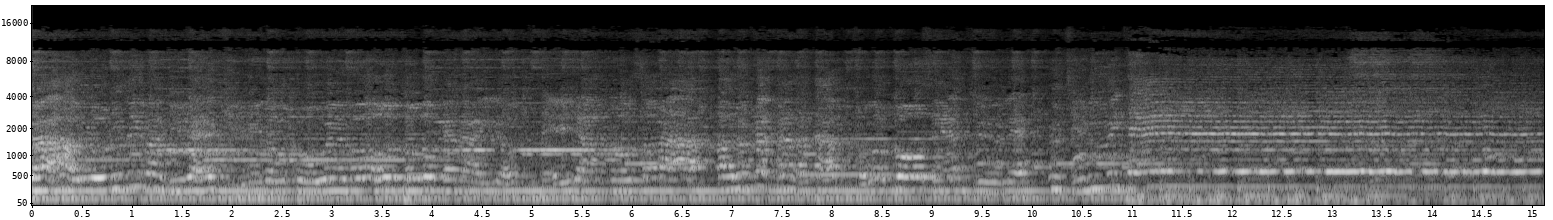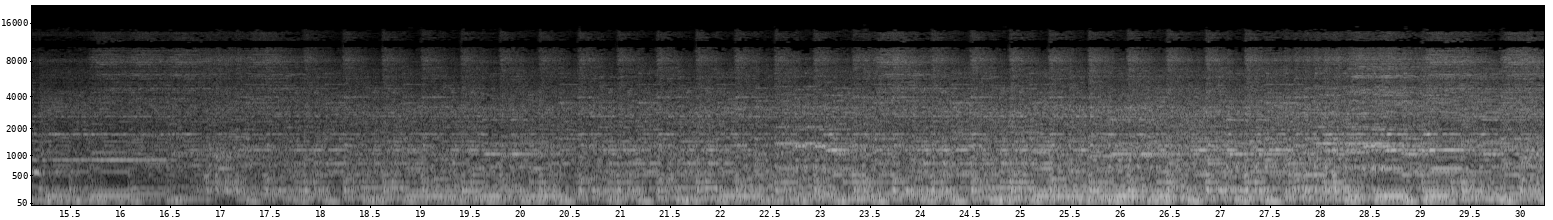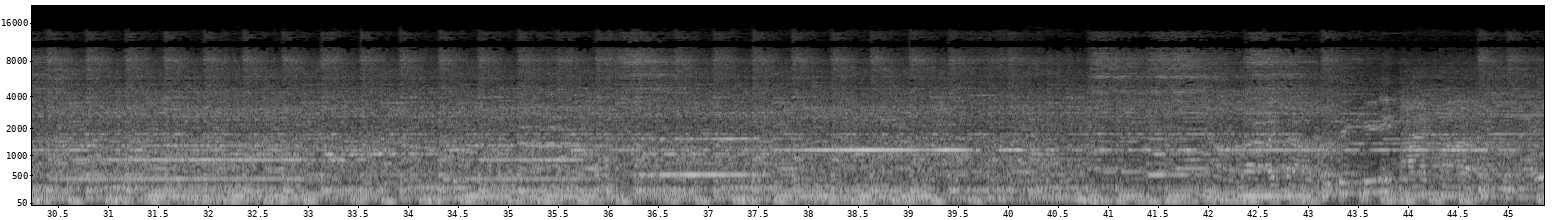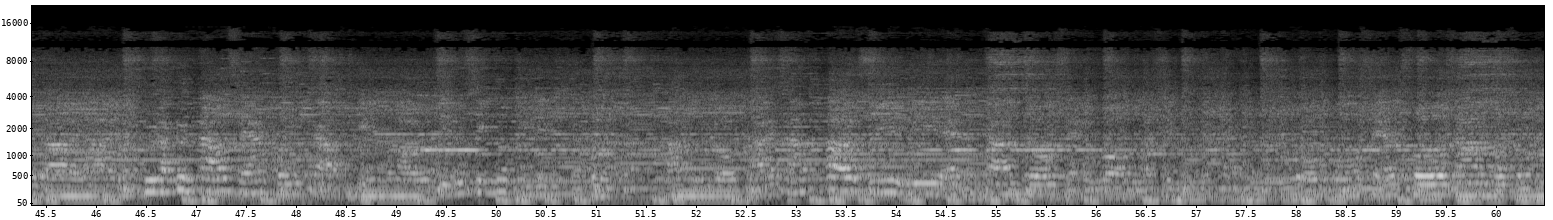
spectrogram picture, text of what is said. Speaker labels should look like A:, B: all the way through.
A: 夜に紛れ君の声も届かないよ。平夜の空遥か彼方この光線中で打ち抜いて。無敵に会えた楽々な線風か今の印の切りしたと悪の解散 RCBN 感情線を走り抜けてどうも戦争なことも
